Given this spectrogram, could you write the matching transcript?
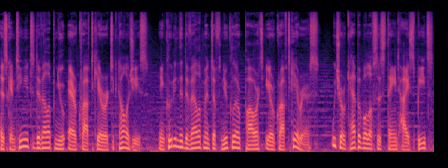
has continued to develop new aircraft carrier technologies, including the development of nuclear-powered aircraft carriers, which are capable of sustained high speeds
